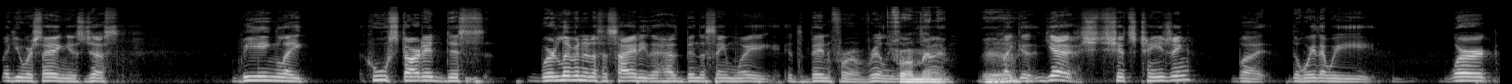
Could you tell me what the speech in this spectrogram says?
like you were saying, it's just being like, who started this? We're living in a society that has been the same way it's been for a really For a long minute, time. yeah. Like, uh, yeah, shit's changing, but the way that we work,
